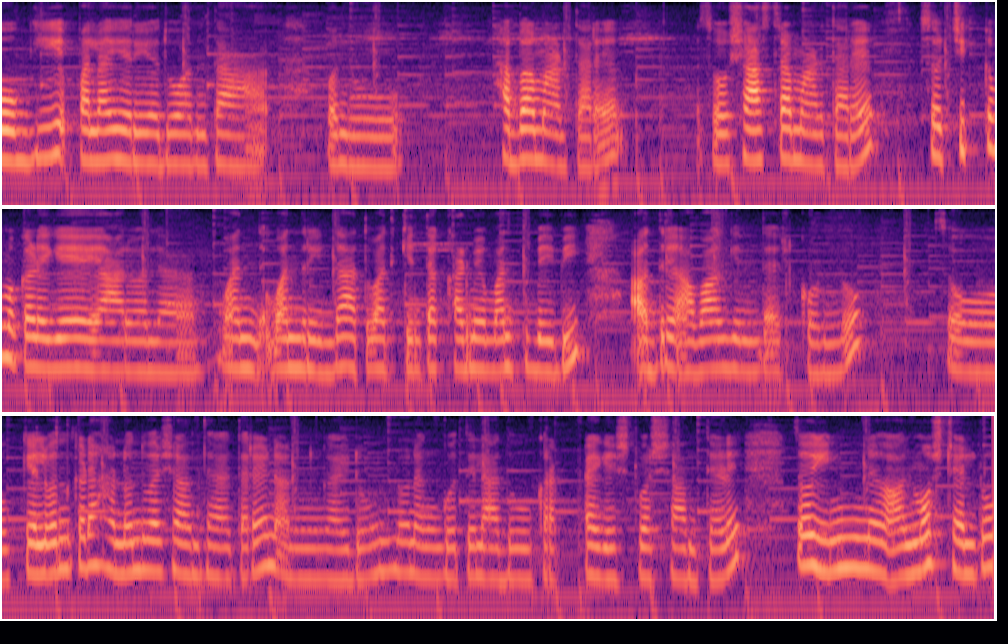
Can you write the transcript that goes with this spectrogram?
ಬೋಗಿ ಫಲ ಎರೆಯೋದು ಅಂತ ಒಂದು ಹಬ್ಬ ಮಾಡ್ತಾರೆ. ಸೊ ಶಾಸ್ತ್ರ ಮಾಡ್ತಾರೆ. ಸೊ ಚಿಕ್ಕ ಮಕ್ಕಳಿಗೆ ಯಾರು ಅಲ್ಲ, ಒಂದು, ಒಂದರಿಂದ ಅಥವಾ ಅದಕ್ಕಿಂತ ಕಡಿಮೆ ಮಂತ್ ಬೇಬಿ ಆದರೆ ಅವಾಗಿಂದ ಇಟ್ಕೊಂಡು ಸೊ ಕೆಲವೊಂದು ಕಡೆ ಹನ್ನೊಂದು ವರ್ಷ ಅಂತ ಹೇಳ್ತಾರೆ. ನನಗೆ ಐ ಡೋಂಟ್ ನೋ ನಂಗೆ ಗೊತ್ತಿಲ್ಲ ಅದು ಕರೆಕ್ಟಾಗಿ ಎಷ್ಟು ವರ್ಷ ಅಂತೇಳಿ. ಸೊ ಇನ್ನು ಆಲ್ಮೋಸ್ಟ್ ಎಲ್ಲರೂ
